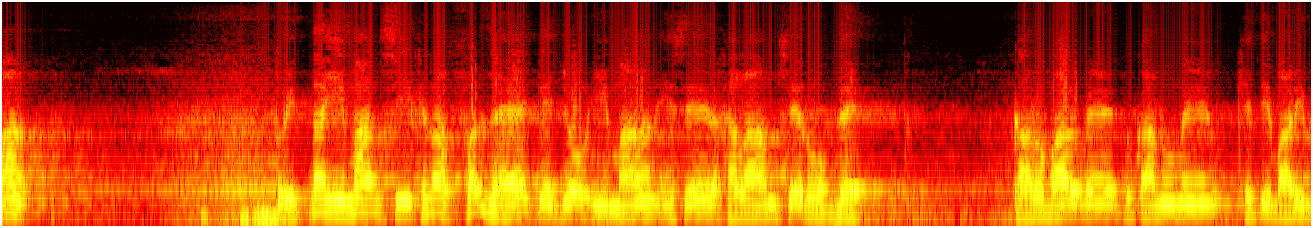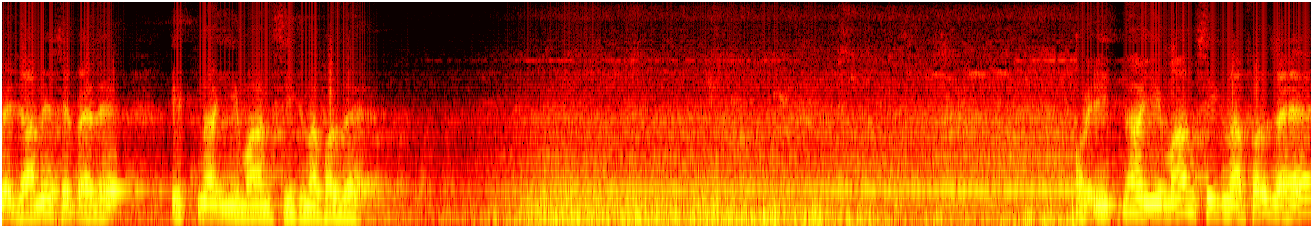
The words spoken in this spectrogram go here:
ہاں تو اتنا ایمان سیکھنا فرض ہے کہ جو ایمان اسے حرام سے روک دے۔ کاروبار میں، دکانوں میں، کھیتی باڑی میں جانے سے پہلے اتنا ایمان سیکھنا فرض ہے۔ اور اتنا ایمان سیکھنا فرض ہے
